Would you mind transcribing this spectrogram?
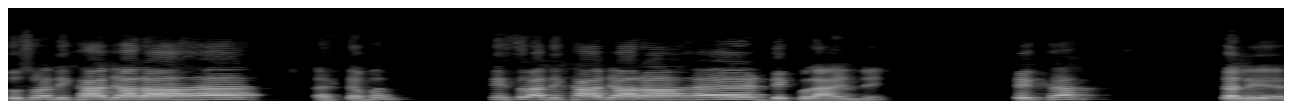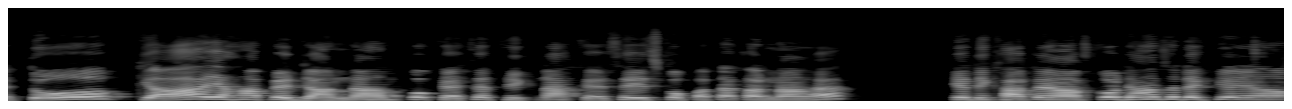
दूसरा दिखाया जा रहा है स्टेबल तीसरा दिखाया जा रहा है डिक्लाइनिंग ठीक है? चलिए तो क्या यहाँ पे जानना हमको, कैसे सीखना, कैसे इसको पता करना है? ये दिखाते हैं आपको। ध्यान से देखिए यहाँ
